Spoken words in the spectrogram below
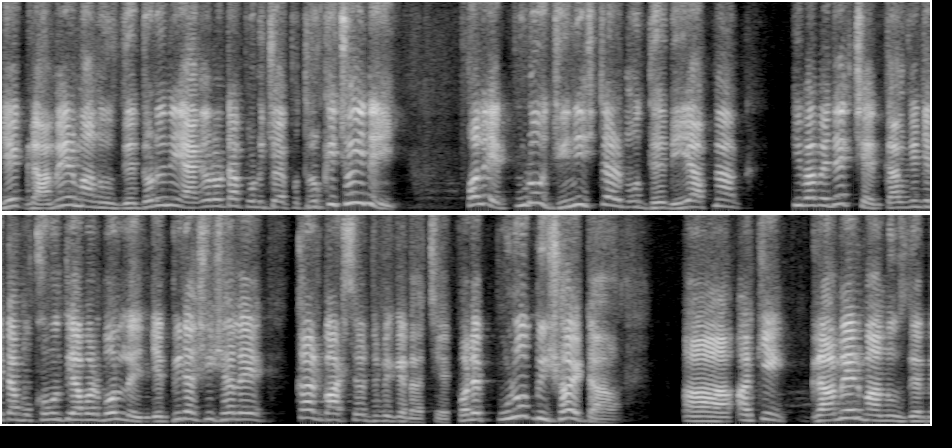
যে গ্রামের মানুষদের ধরে নিন এগারোটা পরিচয়পত্র কিছুই নেই। ফলে পুরো জিনিসটার মধ্যে দিয়ে আপনার কীভাবে দেখছেন? কালকে যেটা মুখ্যমন্ত্রী আবার বললেন যে বিরাশি সালে কার বার্থ সার্টিফিকেট আছে? ফলে পুরো বিষয়টা আর কি গ্রামের মানুষদের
